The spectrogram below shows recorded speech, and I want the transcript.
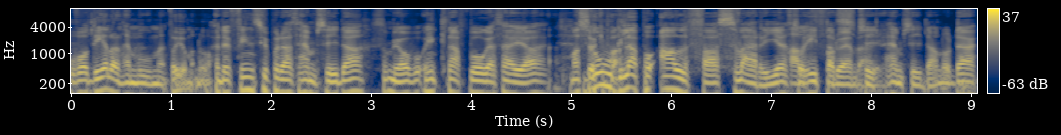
och vara del av den här movement, vad gör man då? Det finns ju på deras hemsida, som jag knappt vågar säga. Man Googla på, på Alfa Sverige Alpha så hittar du Sverige. hemsidan och där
